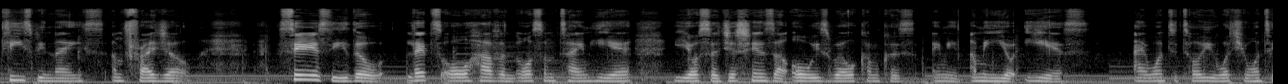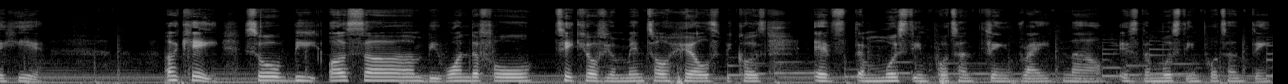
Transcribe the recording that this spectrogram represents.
please be nice. I'm fragile. Seriously, though, let's all have an awesome time here. Your suggestions are always welcome because, I mean, I'm in your ears. I want to tell you what you want to hear. Okay, so be awesome, be wonderful, take care of your mental health because it's the most important thing right now. It's the most important thing.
